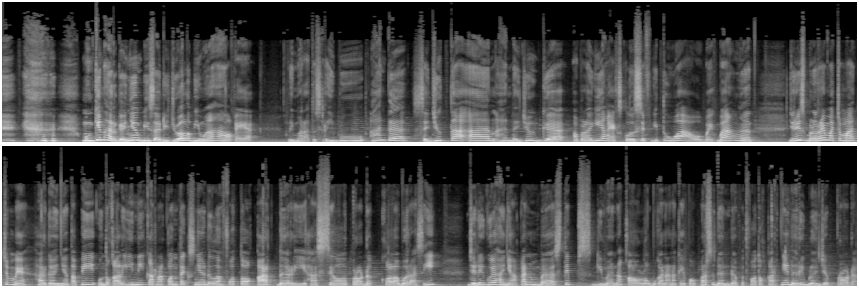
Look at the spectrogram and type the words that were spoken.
Mungkin harganya bisa dijual lebih mahal kayak 500 ribu. Ada sejutaan ada juga. Apalagi yang eksklusif gitu wow baik banget. Jadi sebenarnya macem-macem ya harganya tapi untuk kali ini karena konteksnya adalah photocard dari hasil produk kolaborasi jadi gue hanya akan membahas tips gimana kalau lo bukan anak K-popers dan dapat photocardnya dari belanja produk.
